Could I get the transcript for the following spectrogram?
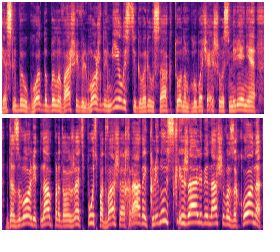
«Если бы угодно было вашей вельможной милости, — говорил Саак тоном глубочайшего смирения, — дозволить нам продолжать путь под вашей охраной, клянусь скрижалями нашего закона,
